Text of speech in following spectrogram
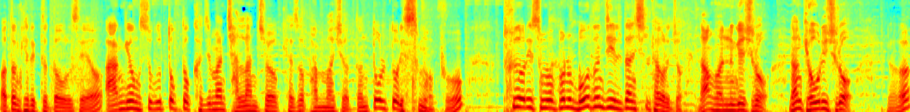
어떤 캐릭터 떠오르세요? 안경 쓰고 똑똑하지만 잘난 척해서 밥맛이었던 똘똘이 스머프. 투덜이 스머프는 뭐든지 일단 싫다 그러죠. 난 걷는 게 싫어. 난 겨울이 싫어. 어?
